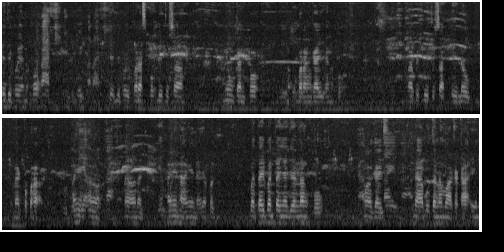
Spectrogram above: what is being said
Pwede po yan po. Paras. Ed Boy Paras. Pwede po iparas po dito sa Nyugan po. ng barangay ano po lapit dito sa ilaw nagpapaha Bantay ako oo. bangka. na nag hangin hangin ayan pag bantay-bantay niya dyan lang po mga guys. na. inaabutan ng mga kakain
